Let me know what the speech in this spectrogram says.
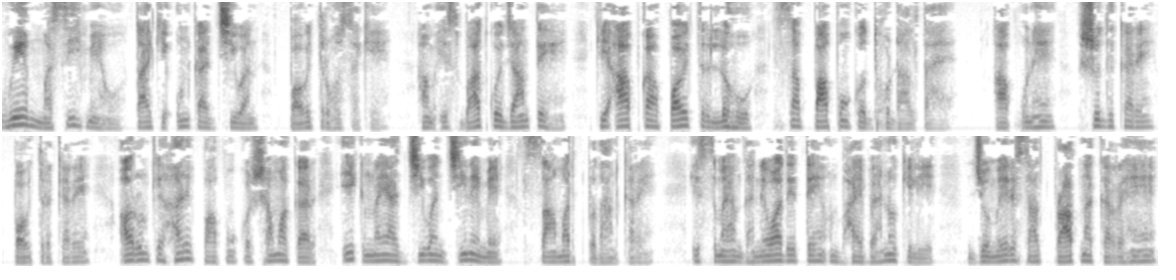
वे मसीह में हो ताकि उनका जीवन पवित्र हो सके। हम इस बात को जानते हैं कि आपका पवित्र लहू सब पापों को धो डालता है। आप उन्हें शुद्ध करें, पवित्र करें और उनके हर एक पापों को क्षमा कर एक नया जीवन जीने में सामर्थ प्रदान करें। इस समय हम धन्यवाद देते हैं उन भाई बहनों के लिए जो मेरे साथ प्रार्थना कर रहे हैं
